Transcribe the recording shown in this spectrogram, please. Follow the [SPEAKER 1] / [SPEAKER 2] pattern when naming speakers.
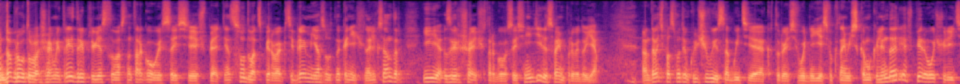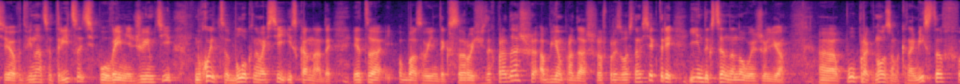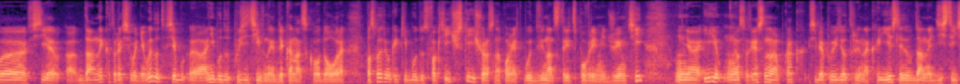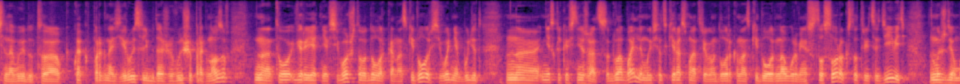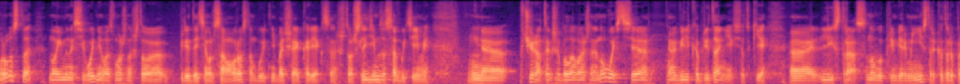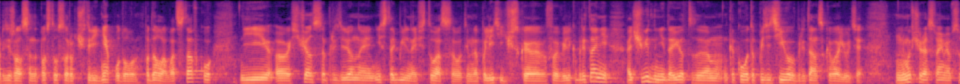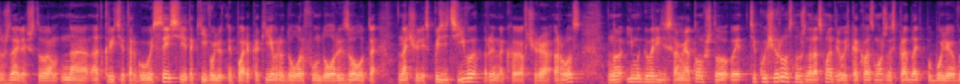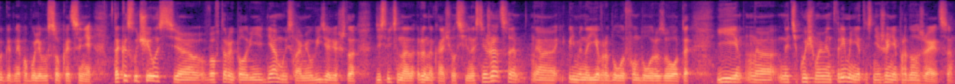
[SPEAKER 1] Доброе утро, уважаемые трейдеры. Приветствую вас на торговой сессии в пятницу, 21 октября. Меня зовут Наконечный Александр. И завершающую торговую сессию недели с вами проведу я. А, давайте посмотрим ключевые события, которые сегодня есть в экономическом календаре. В первую очередь в 12.30 по времени GMT выходит блок новостей из Канады. Это базовый индекс розничных продаж, объем продаж в производственном секторе и индекс цен на новое жилье. А, по прогнозам экономистов, э, все а, данные, которые сегодня выйдут, все, э, они будут позитивные для канадского доллара. Посмотрим, какие будут фактические. Еще раз напомню, это будет 12.30 по времени GMT и, соответственно, как себя поведет рынок. Если данные действительно выйдут, э, как прогнозируется, либо даже выше прогнозов, э, то вероятнее всего, что доллар, канадский доллар сегодня будет э, несколько снижаться. Глобально мы все-таки рассматриваем доллар, канадский доллар на уровне 140-139. Мы ждем роста, но именно сегодня возможно, что перед этим самым ростом будет небольшая коррекция. Что ж, следим за событиями. Вчера также была важная новость. Великобритании все-таки Э, Ли Страс, новый премьер-министр, который продержался на посту 44 дня, подал, подала в отставку. И э, сейчас определенная нестабильная ситуация, вот именно политическая в Великобритании, очевидно не дает э, какого-то позитива в британской валюте. Мы вчера с вами обсуждали, что на открытии торговой сессии такие валютные пары, как евро, доллар, фунт, доллар и золото, начали с позитива. Рынок вчера рос. Но и мы говорили с вами о том, что текущий рост нужно рассматривать как возможность продать по более выгодной, по более высокой цене. Так и случилось. Э, во второй половине дня мы с вами увидели, что действительно рынок начал сильно снижаться, э, именно евро, доллар, фунт, доллар и золото. И э, на текущий момент времени это снижение продолжается.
